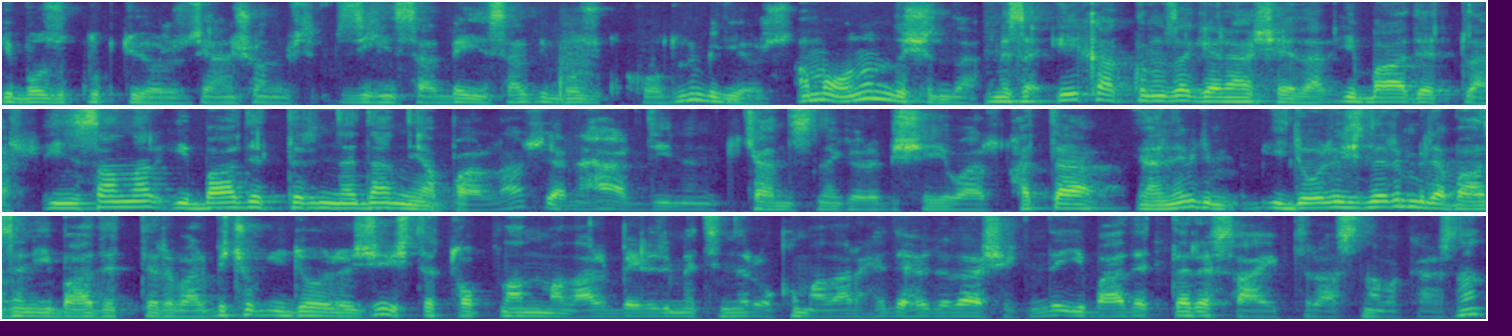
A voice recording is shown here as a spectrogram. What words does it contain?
bir bozukluk diyoruz. Yani şu anda işte zihinsel, beyinsel bir bozukluk olduğunu biliyoruz. Ama onun dışında mesela ilk aklımıza gelen şeyler, ibadetler. İnsanlar ibadetleri neden yaparlar? Yani her dinin kendisine göre bir şeyi var. Hatta yani ne bileyim ideolojilerin bile bazen ibadetleri var. Birçok ideoloji işte toplanmalar, belirli metinleri okumalar, hede hedeler şeklinde ibadetlere sahiptir aslına bakarsan.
